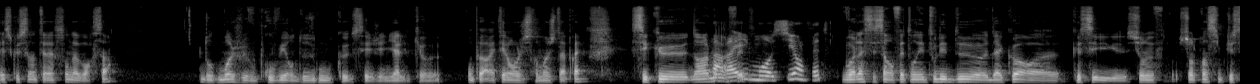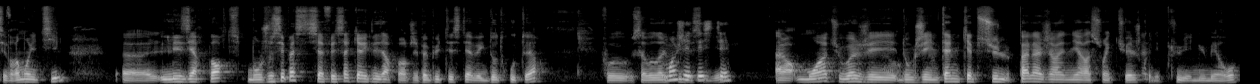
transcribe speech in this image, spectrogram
est-ce que c'est intéressant d'avoir ça? Donc, moi, je vais vous prouver en deux secondes que c'est génial et qu'on peut arrêter l'enregistrement juste après. C'est que normalement. Pareil, moi aussi, en fait. Voilà, c'est ça. En fait, on est tous les deux d'accord que c'est sur le, sur le principe que c'est vraiment utile. les AirPorts, bon, je sais pas si ça fait ça qu'avec les AirPorts. J'ai pas pu tester avec d'autres routeurs. Faut, ça vaudrait Moi, j'ai testé. Alors moi, tu vois, j'ai donc j'ai une time capsule, pas la génération actuelle, je connais plus les numéros.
